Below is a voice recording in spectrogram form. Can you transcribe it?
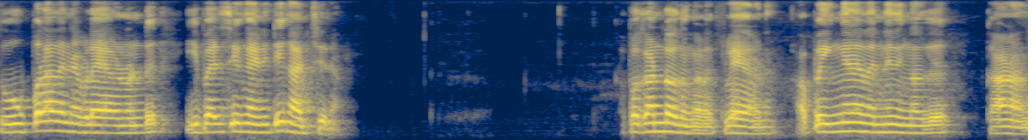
സൂപ്പറാ തന്നെ പ്ലേ ആവണുണ്ട് ഈ പരസ്യം കഴിഞ്ഞിട്ട് കാണിച്ചു തരാം. അപ്പോൾ കണ്ടോ നിങ്ങൾ പ്ലേ ആണ്. അപ്പോൾ ഇങ്ങനെ തന്നെ നിങ്ങൾക്ക് കാണാം.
